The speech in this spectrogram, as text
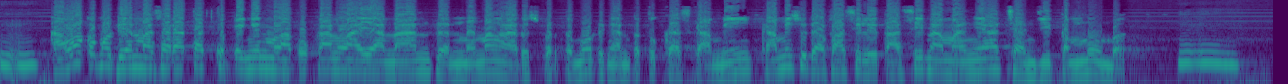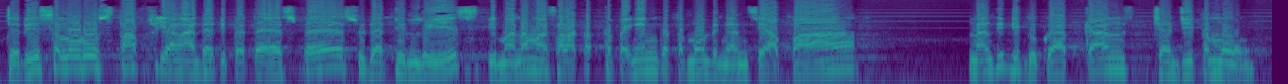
Mm -mm. Kalau kemudian masyarakat kepingin melakukan layanan dan memang harus bertemu dengan petugas kami, kami sudah fasilitasi namanya janji temu, Mbak. Mm -mm. Jadi seluruh staf yang ada di PTSP sudah di list di mana masyarakat kepingin ketemu dengan siapa, nanti dibuatkan janji temu.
